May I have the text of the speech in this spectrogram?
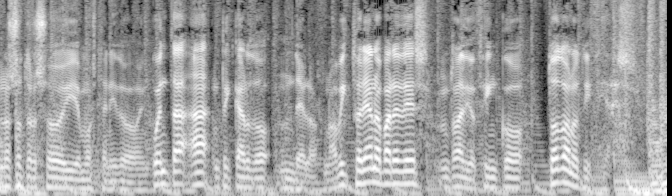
Nosotros hoy hemos tenido en cuenta a Ricardo del Horno. Victoriano Paredes, Radio 5, Todo Noticias.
